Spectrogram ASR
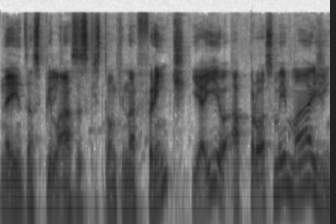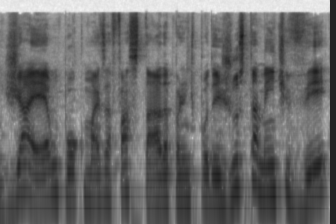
né, entre as pilastras que estão aqui na frente. E aí, ó, a próxima imagem já é um pouco mais afastada para a gente poder justamente ver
